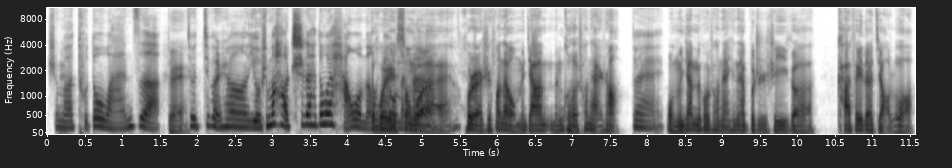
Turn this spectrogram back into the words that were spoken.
什么土豆丸子，对，就基本上有什么好吃的，他都会喊我们，都会。送过来，或者是放在我们家门口的窗台上。对，我们家门口窗台现在不只是一个咖啡的角落，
